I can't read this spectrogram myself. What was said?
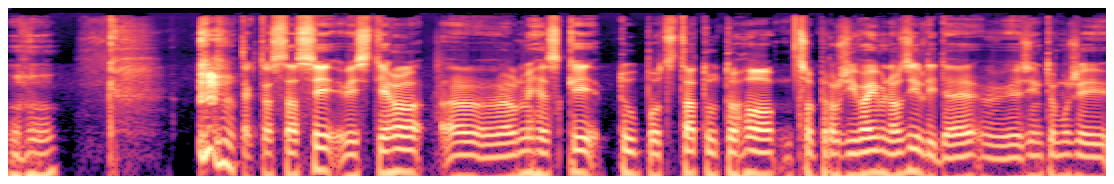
Uh-huh. tak to se asi vystihl uh, velmi hezky tu podstatu toho, co prožívají mnozí lidé. Věřím tomu, že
